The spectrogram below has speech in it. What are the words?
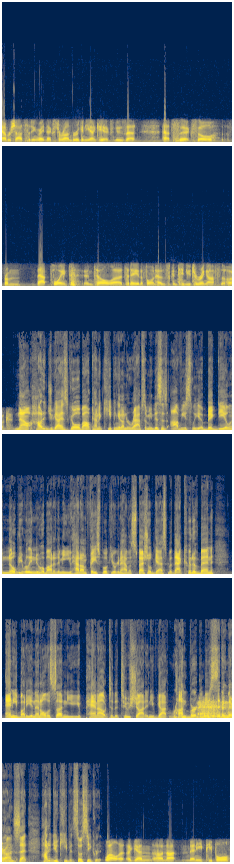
Amber Schatz sitting right next to Ron Burgundy on KX News at at six. So from that point until uh, today, the phone has continued to ring off the hook. Now, how did you guys go about kind of keeping it under wraps? I mean, this is obviously a big deal, and nobody really knew about it. I mean, you had on Facebook you were going to have a special guest, but that could have been anybody, and then all of a sudden you, you pan out to the two shot, and you've got Ron Burgundy sitting there on set. How did you keep it so secret? Well, again, uh, not many people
